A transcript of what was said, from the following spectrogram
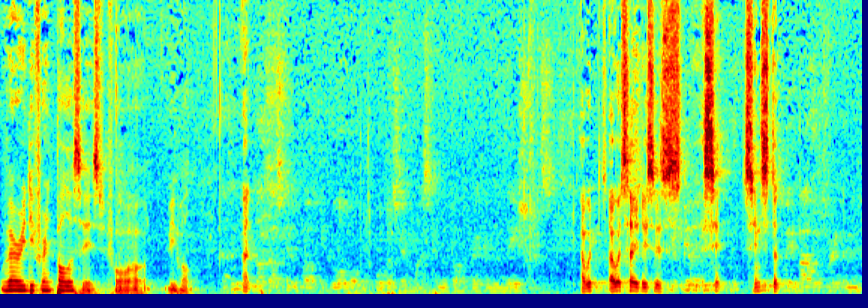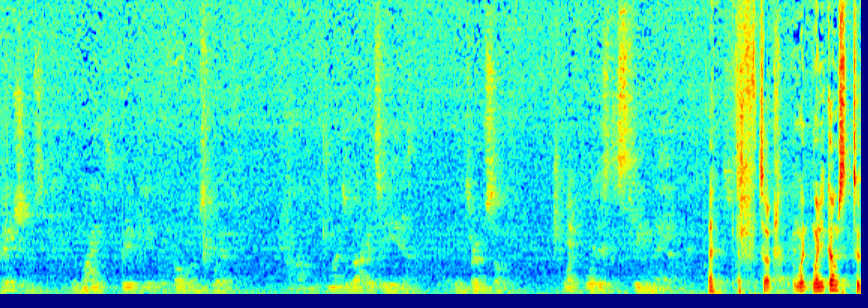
very different policies for people. I think Uh, I'm not asking about the global policy, I'm asking about recommendations. I would I would say this is If si- since the Without recommendations, we might repeat the problems with um, modularity uh, in terms of what, what is the stream name? That- So when, when it comes to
